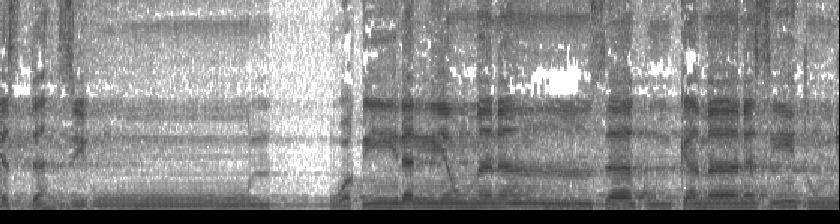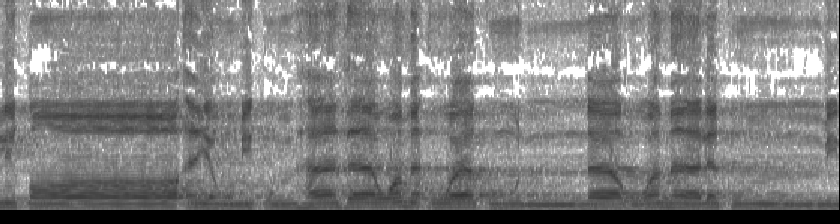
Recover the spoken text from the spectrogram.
يستهزئون. وقيل اليوم ننساكم كما نسيتم لقاء يومكم هذا ومأواكم النار وما لكم من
